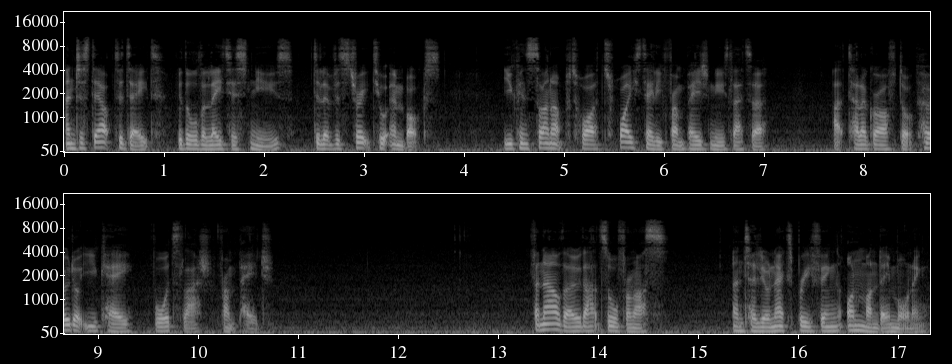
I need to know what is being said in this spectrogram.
And to stay up to date with all the latest news delivered straight to your inbox, you can sign up to our twice daily front page newsletter at telegraph.co.uk forward slash front page. For now, though, that's all from us. Until your next briefing on Monday morning.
